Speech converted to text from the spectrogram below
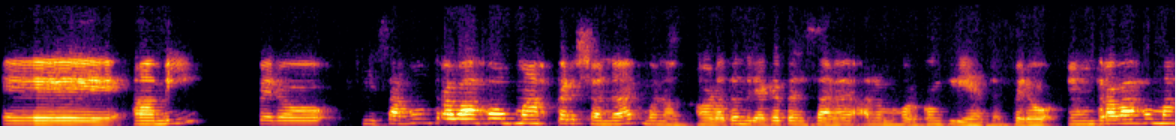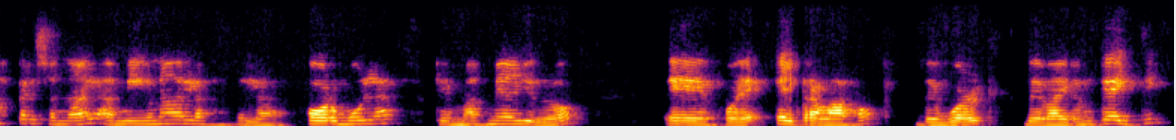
Eh, a mí, pero quizás un trabajo más personal, bueno, ahora tendría que pensar a, lo mejor con clientes, pero en un trabajo más personal, a mí una de las, de las fórmulas que más me ayudó eh, fue el trabajo, The Work de Byron Katie.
